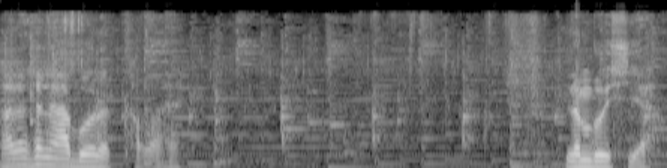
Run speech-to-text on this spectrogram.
알아서 나 버릇 가봐 해 럼부시야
